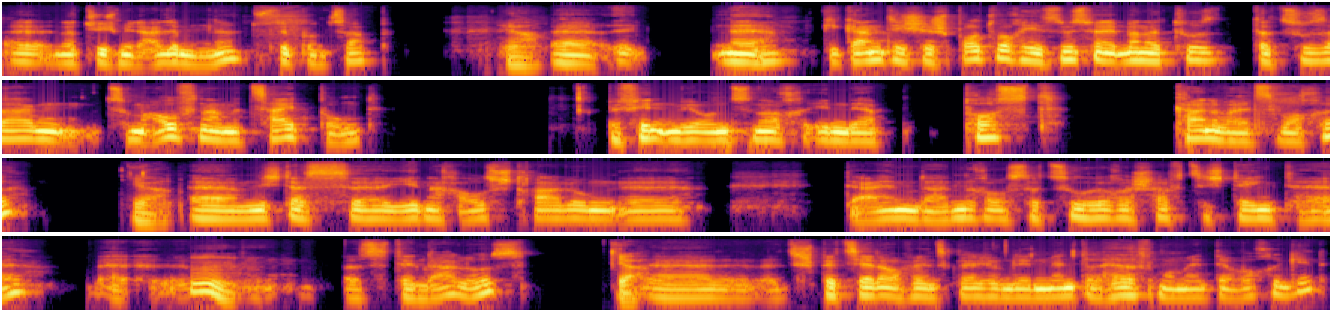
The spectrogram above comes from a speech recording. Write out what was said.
äh, natürlich mit allem, ne? Zip und Zap. Ja. Äh, eine gigantische Sportwoche. Jetzt müssen wir immer dazu sagen, zum Aufnahmezeitpunkt befinden wir uns noch in der Post-Karnevalswoche. Ja. Ähm, nicht, dass äh, je nach Ausstrahlung äh, der ein oder andere aus der Zuhörerschaft sich denkt, hä? Äh, hm. Was ist denn da los? Ja. Äh, speziell auch, wenn es gleich um den Mental Health Moment der Woche geht.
